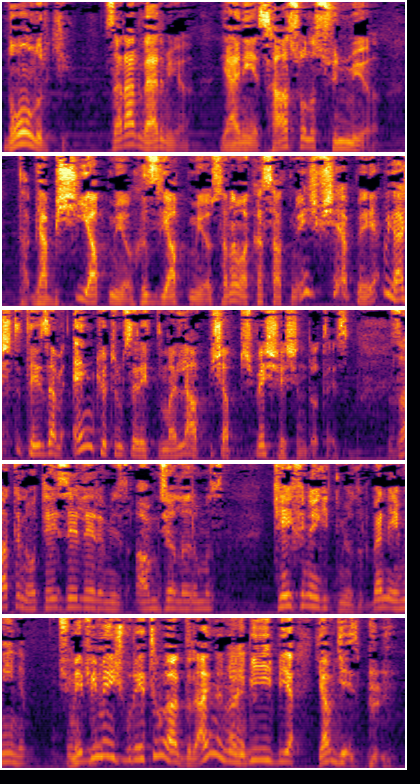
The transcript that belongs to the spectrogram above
Ne olur ki? Zarar vermiyor. Yani sağa sola sünmüyor. Ya bir şey yapmıyor, hız yapmıyor, sana makas atmıyor, hiçbir şey yapmıyor. Ya yaşlı teyzem en kötümser ihtimalle 60-65 yaşında o teyzem. Zaten o teyzelerimiz, amcalarımız keyfine gitmiyordur. Ben eminim. Çünkü... Me- bir mecburiyeti vardır. Aynen öyle. Aynen. Bir, bir ya, ya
